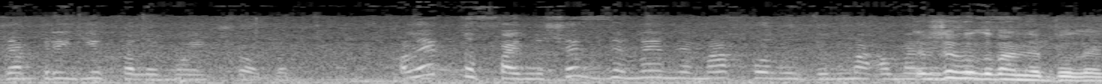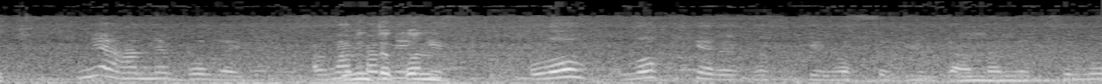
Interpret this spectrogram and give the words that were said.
Вже приїхали мої чоботи. Але як то файно, ще з зими нема, холоду нема, а в мене вже голова не болить. Ні, а не болить. А Він вона там тако- якісь лох, лохкери захотіла собі взяти, але ціну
